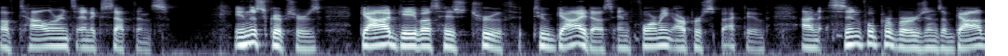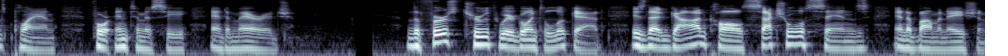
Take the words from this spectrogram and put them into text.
of tolerance and acceptance. In the scriptures, God gave us His truth to guide us in forming our perspective on sinful perversions of God's plan for intimacy and marriage. The first truth we're going to look at is that God calls sexual sins an abomination.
